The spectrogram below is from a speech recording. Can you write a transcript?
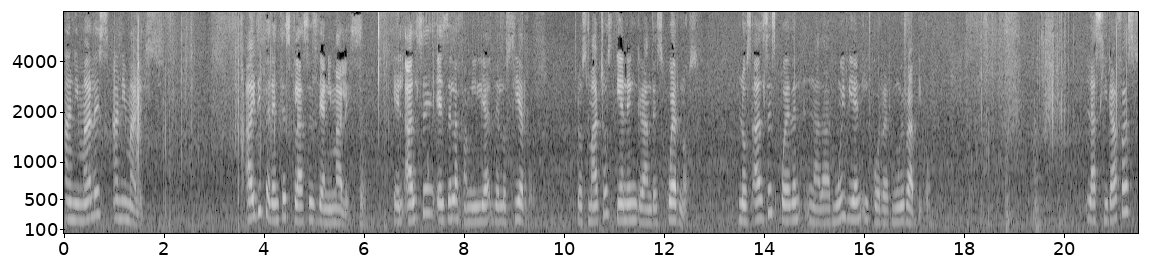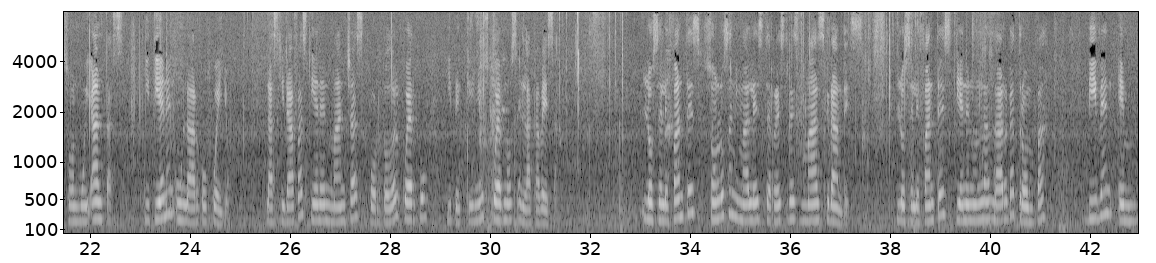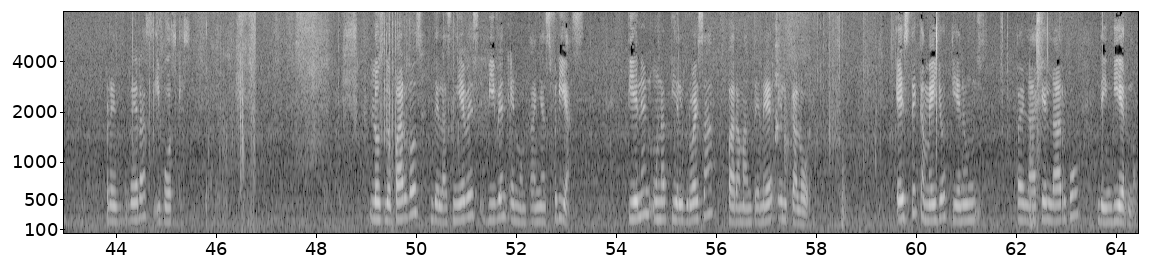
Animales, animales. Hay diferentes clases de animales. El alce es de la familia de los ciervos. Los machos tienen grandes cuernos. Los alces pueden nadar muy bien y correr muy rápido. Las jirafas son muy altas y tienen un largo cuello. Las jirafas tienen manchas por todo el cuerpo y pequeños cuernos en la cabeza. Los elefantes son los animales terrestres más grandes. Los elefantes tienen una larga trompa, viven en praderas y bosques. Los leopardos de las nieves viven en montañas frías. Tienen una piel gruesa para mantener el calor. Este camello tiene un pelaje largo de invierno.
